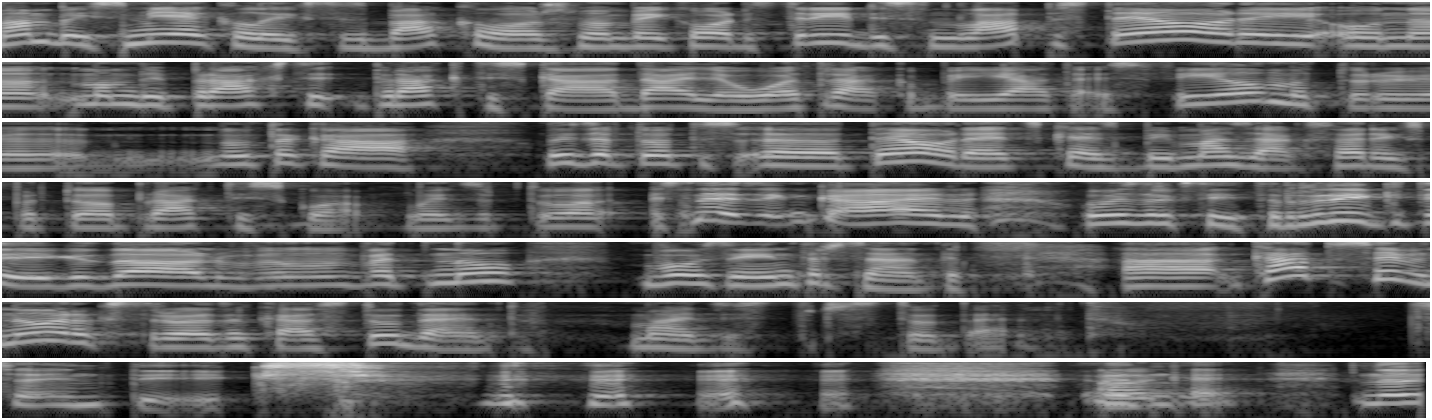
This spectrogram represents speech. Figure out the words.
Man bija smieklīgs tas bakalaurs, man bija kaut kādas 30 lapas teorija, un uh, man bija prakti, praktiskā daļa, otrā, ka bija jātaisa filma. Tur, nu, kā, līdz ar to tas uh, teorētiskais bija mazāk svarīgs par to praktisko. Līdz ar to es nezinu, kā ir uzrakstīt rīktīgu darbu, bet nu, būs interesanti. Uh, kā tu sevi noraksturotu kā studentu, maģistra studentu? Centīgs. okay. nu,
